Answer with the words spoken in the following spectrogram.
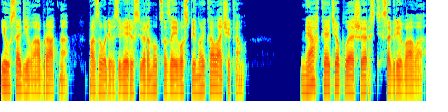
и усадила обратно, позволив зверю свернуться за его спиной калачиком. Мягкая теплая шерсть согревала,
